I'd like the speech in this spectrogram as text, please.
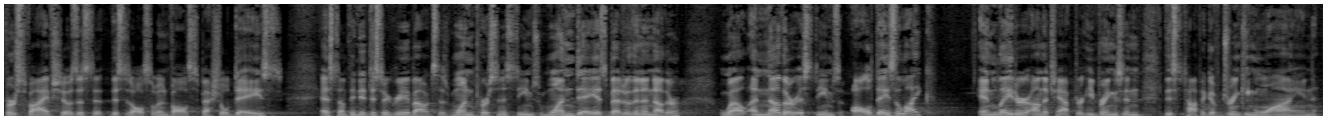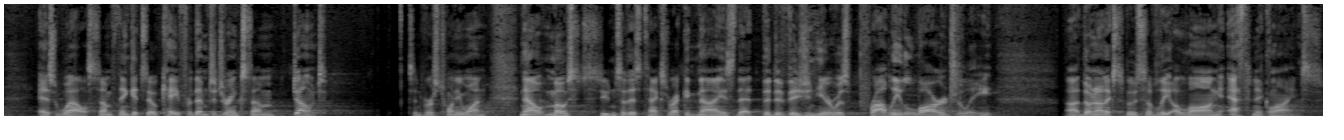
Verse 5 shows us that this also involves special days as something to disagree about. It says one person esteems one day as better than another, while another esteems all days alike. And later on the chapter, he brings in this topic of drinking wine as well. Some think it's okay for them to drink, some don't. It's in verse 21. Now, most students of this text recognize that the division here was probably largely, uh, though not exclusively, along ethnic lines.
